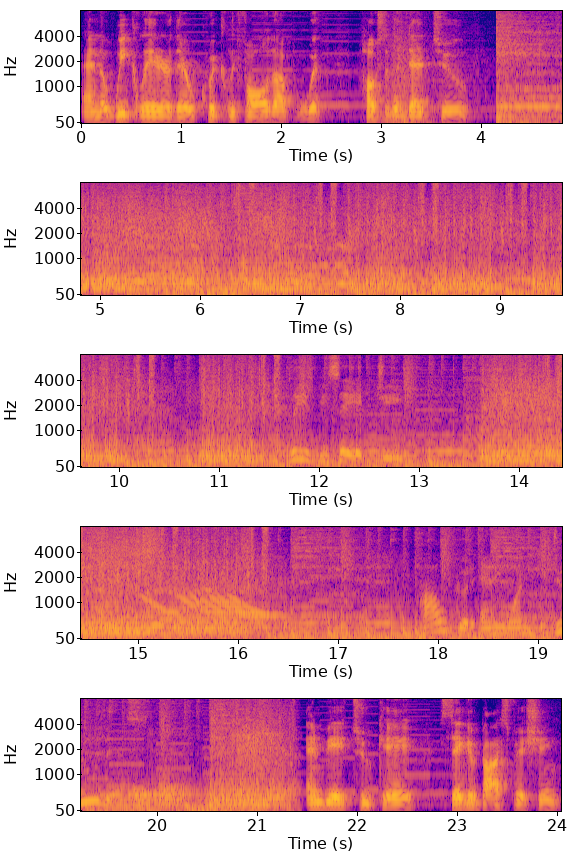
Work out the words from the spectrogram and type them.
and a week later they were quickly followed up with House of the Dead 2 Please be safe, G. How could anyone do this? NBA 2K, Sega Bass Fishing.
